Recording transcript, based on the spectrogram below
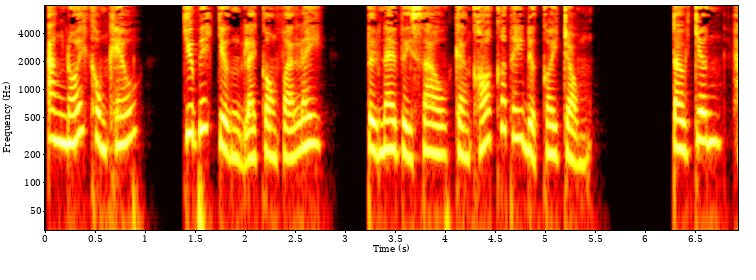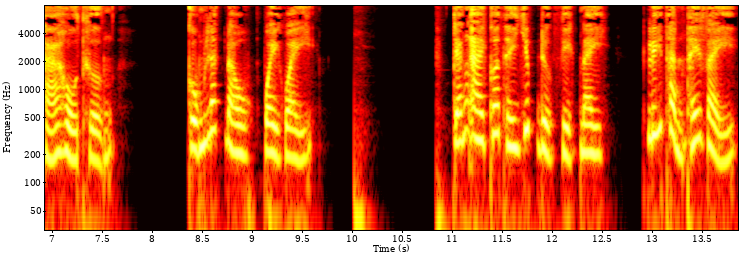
Ăn nói không khéo, chưa biết chừng lại còn vạ lây. Từ nay về sau càng khó có thấy được coi trọng. Tào chân, hạ hộ thượng, cũng lắc đầu quay quậy. Chẳng ai có thể giúp được việc này. Lý Thành thấy vậy,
